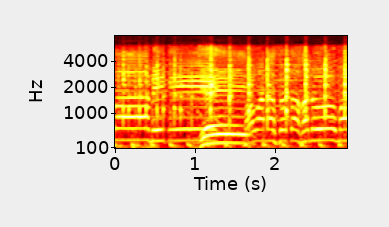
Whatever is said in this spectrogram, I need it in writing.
ಸ್ವಾಮಿಗೆ ಜಯ ಪವನ ಸುತ ಹನುಮ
